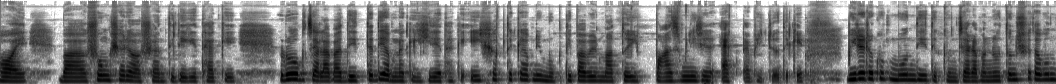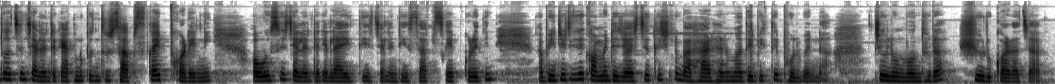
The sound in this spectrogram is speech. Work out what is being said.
হয় বা সংসারে অশান্তি লেগে থাকে, রোগ জ্বালা বাধা ইত্যাদি আপনাকে ঘিরে থাকে, এই সব থেকে আপনি মুক্তি পাবেন মাত্র এই পাঁচ মিনিটের একটা ভিডিও থেকে ভিডিওটা খুব মন দিয়ে দেখুন, যারা আমার নতুন শ্রোতা বন্ধু আছেন, চ্যানেলটাকে এখনও পর্যন্ত সাবস্ক্রাইব করেননি, অবশ্যই চ্যানেলটাকে লাইক দিয়ে চ্যানেলটি সাবস্ক্রাইব করে দিন। ভিডিওটিতে কমেন্টে জয় শ্রীকৃষ্ণ বা হার হার মহাদেব লিখতে ভুলবেন না। চলুন বন্ধুরা, শুরু করা যাক।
